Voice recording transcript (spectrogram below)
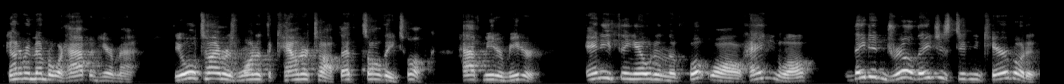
You got to remember what happened here, Matt. The old timers wanted the countertop. That's all they took, half meter meter. Anything out in the footwall, hanging wall, they didn't drill. They just didn't care about it.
